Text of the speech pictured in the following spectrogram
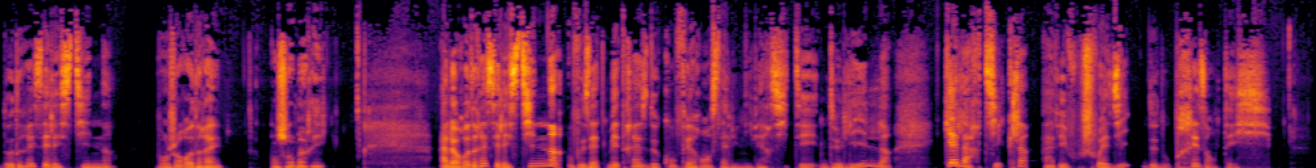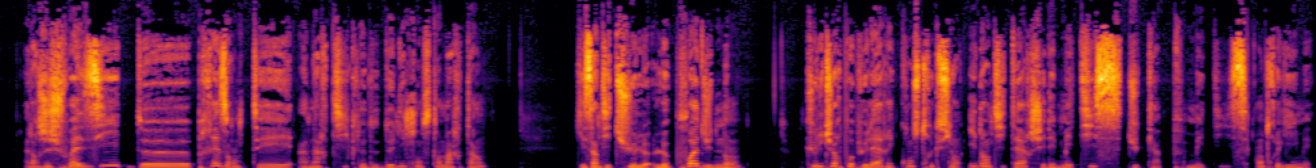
d'Audrey Célestine. Bonjour Audrey. Bonjour Marie. Alors Audrey Célestine, vous êtes maîtresse de conférence à l'Université de Lille. Quel article avez-vous choisi de nous présenter? Alors j'ai choisi de présenter un article de Denis Constant Martin qui s'intitule Le poids du nom, culture populaire et construction identitaire chez les métis du Cap. Métis entre guillemets.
